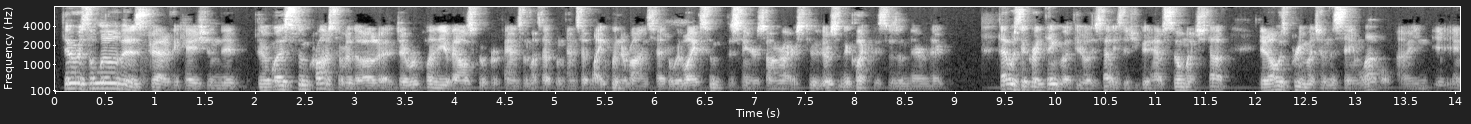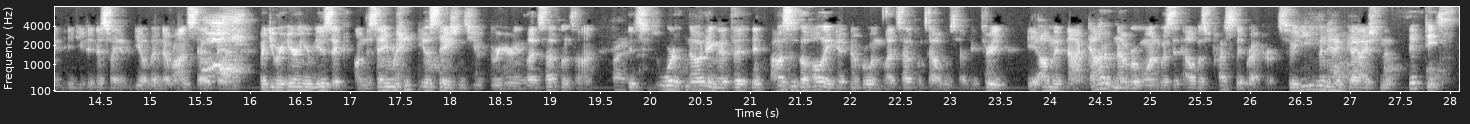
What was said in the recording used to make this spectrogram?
There was a little bit of stratification. There, there was some crossover, though. There were plenty of Alice Cooper fans and Led Zeppelin fans that like Linda Ronstadt or would like some of the singer-songwriters, too. There's some eclecticism there. And that was the great thing about the early 70s, that you could have so much stuff it all was pretty much on the same level. I mean, it, and you didn't necessarily have to be a Linda Ronstadt but you were hearing your music on the same radio stations you were hearing Led Zeppelin's on. Right. It's worth noting that the House of the Holy hit number one, Led Zeppelin's album 73. The album it knocked out of number one was an Elvis Presley record. So you even had guys from the 50s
